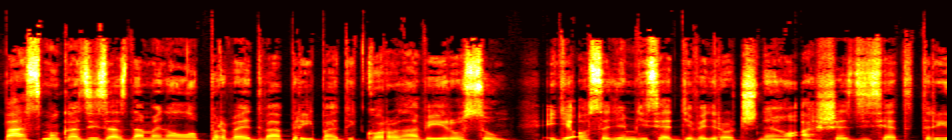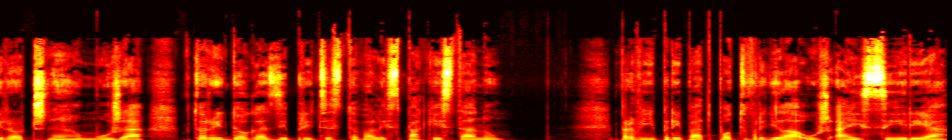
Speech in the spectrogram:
Pásmo Kazy zaznamenalo prvé dva prípady koronavírusu. Ide o 79-ročného a 63-ročného muža, ktorí do Gazy pricestovali z Pakistanu. Prvý prípad potvrdila už aj Sýria.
